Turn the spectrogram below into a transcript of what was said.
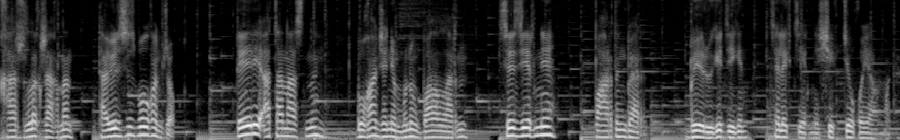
қаржылық жағынан тәуелсіз болған жоқ. Терри ата анасының бұған және мұның балаларын сөздеріне бардың бәрін беруге деген тілектеріне шектеу қоя алмады.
